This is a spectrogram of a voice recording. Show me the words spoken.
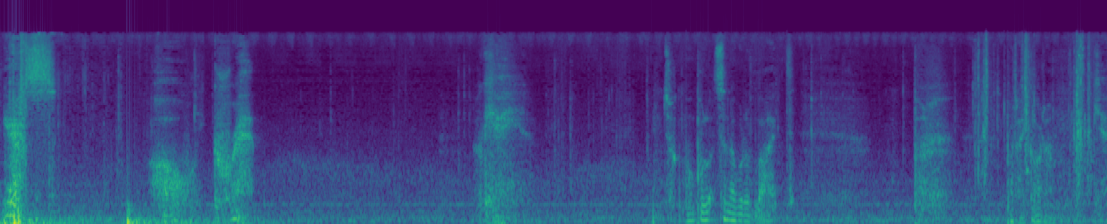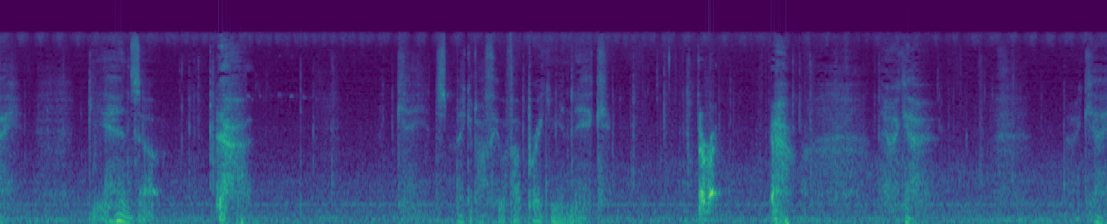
Yes! Holy crap. Okay. Took more bullets than I would have liked. But, but I got him. Okay. Get your hands up. Okay, just make it off here without breaking your neck. Alright. There we go. Okay.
